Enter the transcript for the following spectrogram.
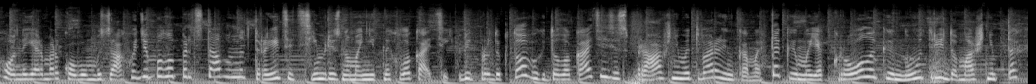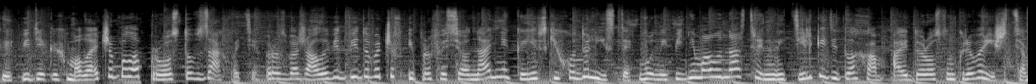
Всього на ярмарковому заході було представлено 37 різноманітних локацій від продуктових до локацій зі справжніми тваринками, такими як кролики, нутрі, домашні птахи, від яких малеча була просто в захваті. Розважали відвідувачів і професіональні київські ходолісти. Вони піднімали настрій не тільки дітлахам, а й дорослим криворіжцям.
